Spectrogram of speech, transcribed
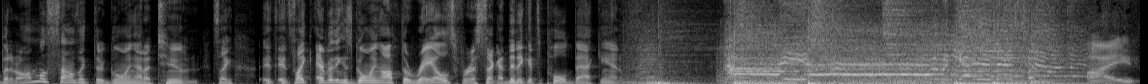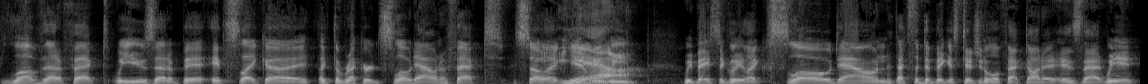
but it almost sounds like they're going out of tune. It's like it, it's like everything's going off the rails for a second, then it gets pulled back in. I love that effect. We use that a bit. It's like uh like the record slowdown effect. So like yeah, Yeah. We, we we basically like slow down. That's like the biggest digital effect on it is that we didn't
